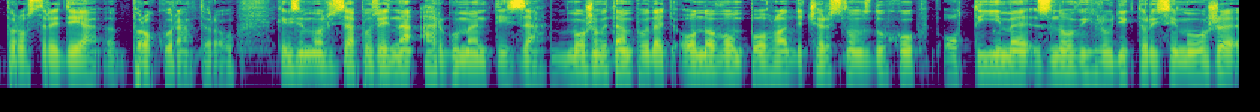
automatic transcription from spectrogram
prostredia prokurátorov. Keby sme mohli sa pozrieť na argumenty za. Môžeme tam povedať o novom pohľade, čerstvom vzduchu, o týme z nových ľudí, ktorý si môže e,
